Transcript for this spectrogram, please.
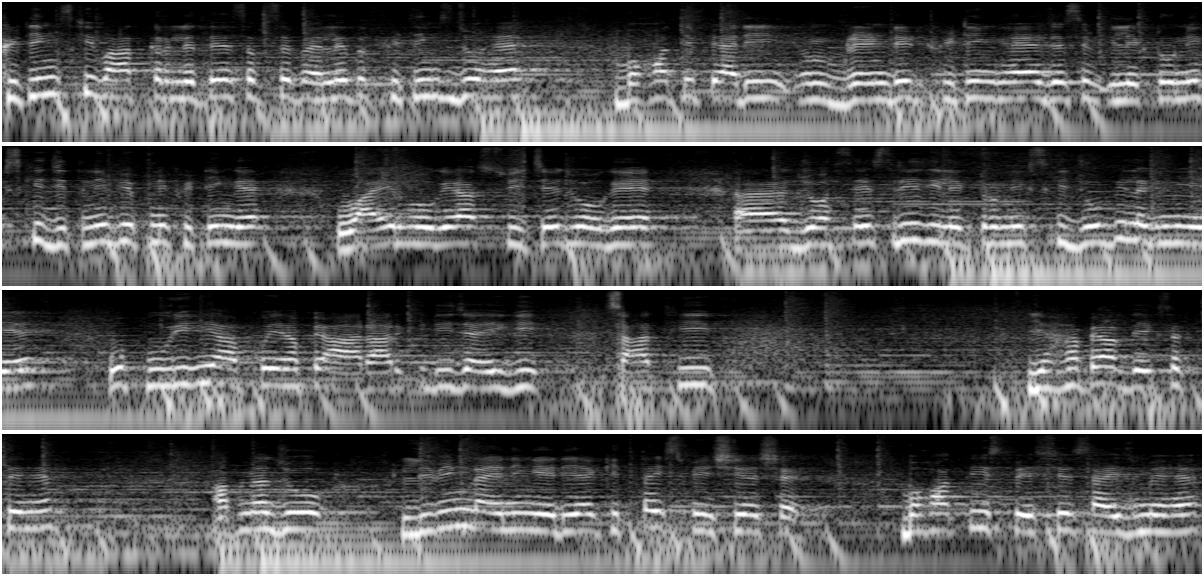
फिटिंग्स की बात कर लेते हैं सबसे पहले। तो फिटिंग्स जो है बहुत ही प्यारी ब्रांडेड फिटिंग है, जैसे इलेक्ट्रॉनिक्स की जितनी भी अपनी फिटिंग है वायर हो गया स्विचेज हो गए जो असेसरीज इलेक्ट्रॉनिक्स की जो भी लगनी है, वो पूरी ही आपको यहाँ पे आर की दी जाएगी। साथ ही यहाँ पे आप देख सकते हैं, अपना जो लिविंग डाइनिंग एरिया कितना स्पेशियस है, बहुत ही स्पेशियस साइज़ में है।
